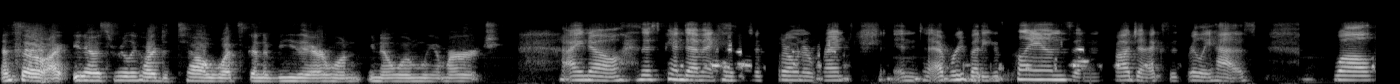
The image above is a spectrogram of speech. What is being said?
and so I, you know, it's really hard to tell what's going to be there when you know when we emerge. I know this pandemic has just thrown a wrench into everybody's plans and projects. It really has. Well,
